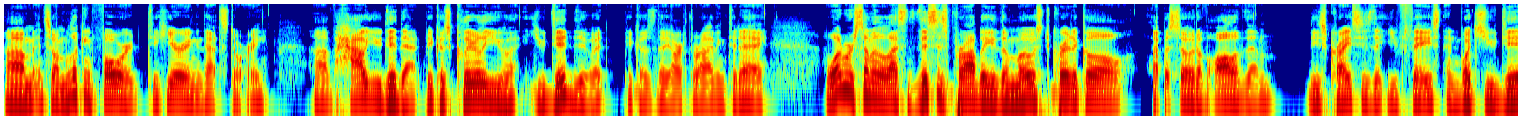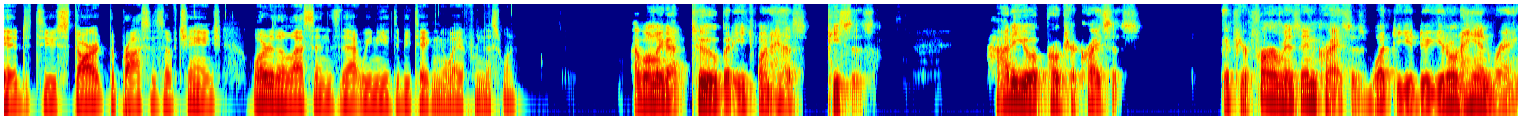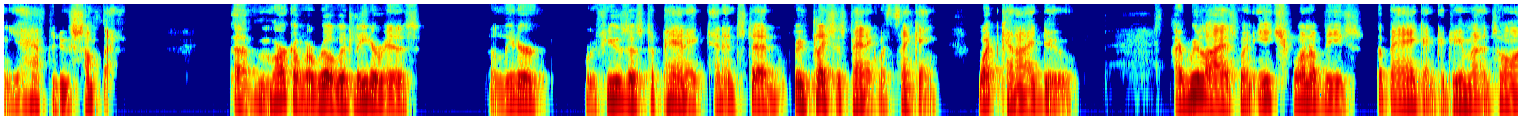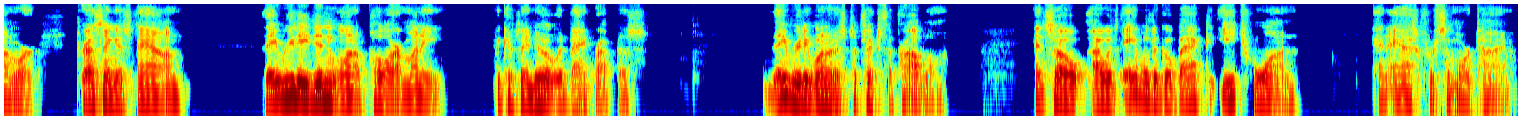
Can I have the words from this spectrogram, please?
Um, and so I'm looking forward to hearing that story. Of how you did that because clearly you you did do it because they are thriving today. What were some of the lessons? This is probably the most critical episode of all of them. These crises that you faced and what you did to start the process of change. What are the lessons that we need to be taking away from this one? I've only got two, but each one has pieces. How do you approach a crisis? If your firm is in crisis, what do you do? You don't hand wring, you have to do something. A mark of a real good leader is the leader refuses to panic and instead replaces panic with thinking. What can I do? I realized when each one of these, the bank and Kajima and so on, were dressing us down, they really didn't want to pull our money because they knew it would bankrupt us. They really wanted us to fix the problem. And so I was able to go back to each one and ask for some more time.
